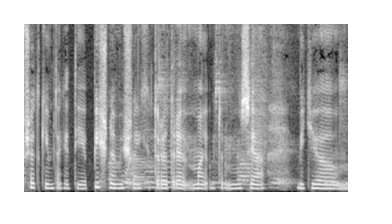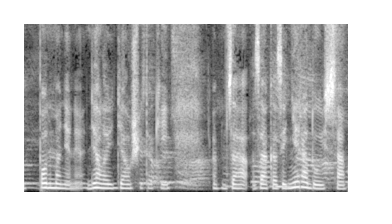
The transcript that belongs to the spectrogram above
všetkým také tie pyšné myšlienky, ktoré, tre, maj, ktoré musia byť eh, podmanené. Ďalej ďalší taký eh, zá, zákaz je neraduj sa.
